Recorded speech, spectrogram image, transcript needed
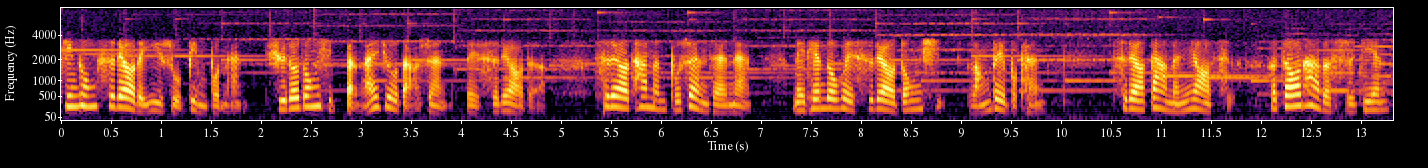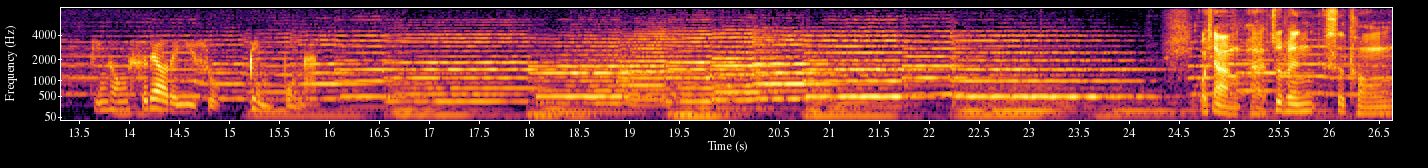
精通撕掉的艺术并不难，许多东西本来就打算被撕掉的，撕掉他们不算灾难。每天都会撕掉东西，狼狈不堪。撕掉大门钥匙和糟蹋的时间，精通撕掉的艺术并不难。我想，呃，这篇是从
